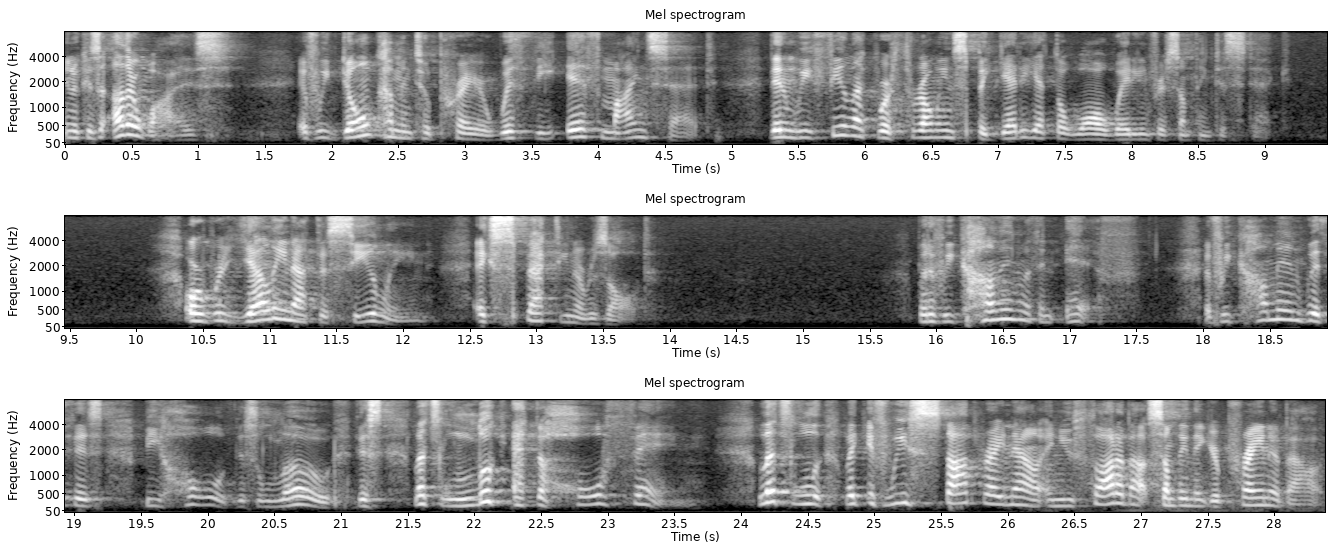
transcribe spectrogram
You know, because otherwise, if we don't come into prayer with the if mindset, then we feel like we're throwing spaghetti at the wall waiting for something to stick. Or we're yelling at the ceiling expecting a result. But if we come in with an if, if we come in with this behold, this lo, this let's look at the whole thing, Let's look, like if we stopped right now and you thought about something that you're praying about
